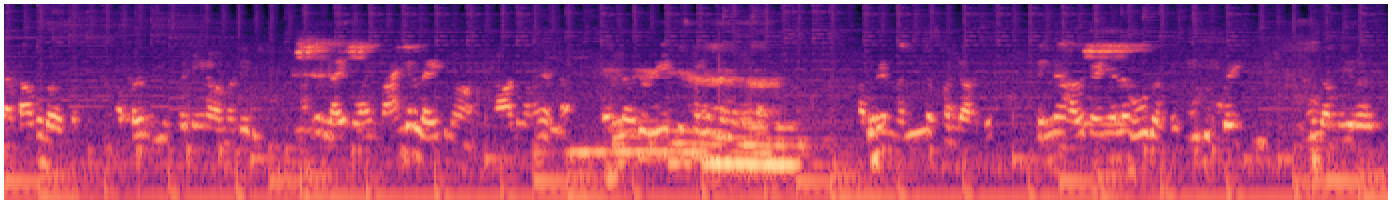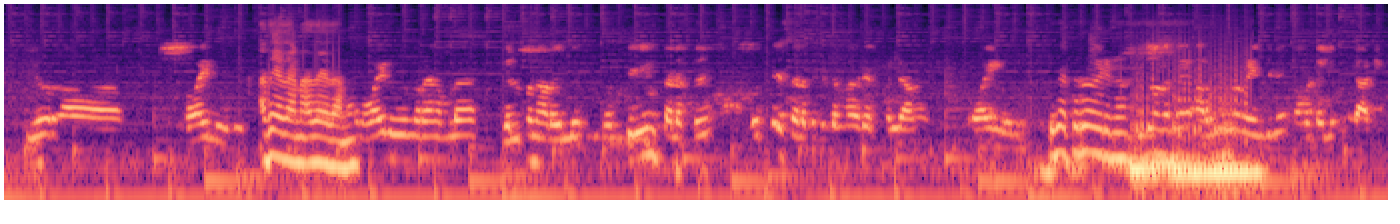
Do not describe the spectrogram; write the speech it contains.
രണ്ടാമത് ദിവസം. അപ്പോഴും ഈ അത് ലൈറ്റ് ഭയങ്കര ലൈറ്റ് വേണം. ആട് മണയല്ല എല്ലാം ഒരു വീക്ക് സ്മെല്ല് അത്രയും നല്ല സ്മെല്ലാണ് പിന്നെ അത് കഴിഞ്ഞാൽ ഊതുണ്ട്. ഊത് കുവൈറ്റ് ഊത് അമീർ പ്യൂർ ഓയിൽ ഊത്. അതേതാണ് അതേതാണ്? ഓയിൽ ഊത് എന്ന് പറയാൻ നമ്മൾ ഗൾഫ് നാടുകളിൽ ഒത്തിരിയും സ്ഥലത്ത് ഒത്തിരി സ്ഥലത്ത് കിട്ടുന്ന ഒരു സ്മെല്ലാണ് ഓയിൽ ഊത്. ഇത് എത്ര രൂപ വരുന്നു? ഇത് വന്നിട്ട് അറുന്നൂറ് റേഞ്ചിൽ നമ്മുടെ സ്റ്റാർട്ടിങ്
